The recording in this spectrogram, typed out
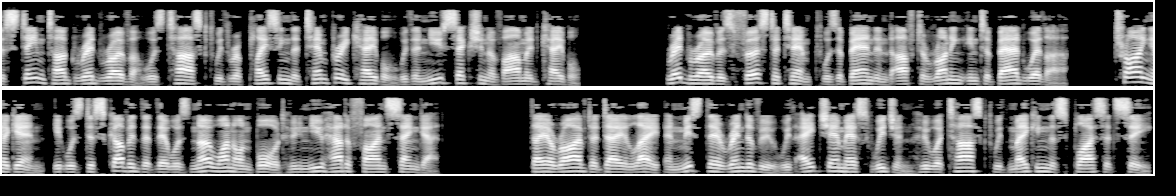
the steam tug Red Rover was tasked with replacing the temporary cable with a new section of armoured cable. Red Rover's first attempt was abandoned after running into bad weather. Trying again, it was discovered that there was no one on board who knew how to find Sangatte. They arrived a day late and missed their rendezvous with HMS Widgeon who were tasked with making the splice at sea.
